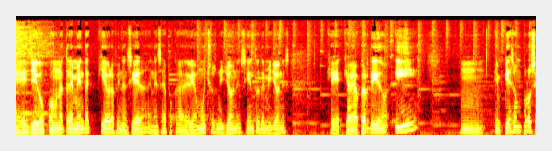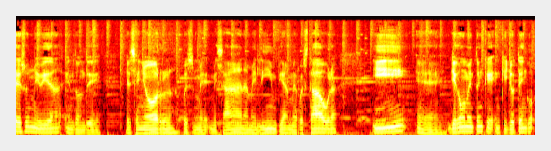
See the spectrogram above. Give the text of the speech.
eh, llegó con una tremenda quiebra financiera. En esa época debía muchos millones, cientos de millones que, había perdido. Y mm, empieza un proceso en mi vida en donde el Señor pues me, sana, me limpia, me restaura. Y eh, llega un momento en que, en que yo tengo,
